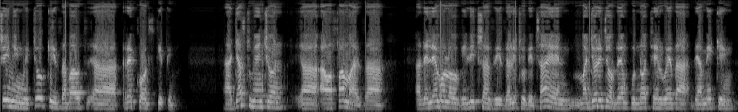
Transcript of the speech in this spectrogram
training we took is about uh, records keeping uh, just to mention uh, our farmers the level of illiteracy is a little bit high and majority of them could not tell whether they are making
